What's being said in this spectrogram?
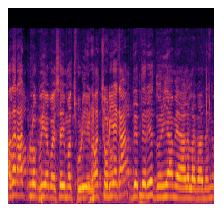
अगर आप लोग भी अब ऐसे ही मत छोड़िएगा। मत छोड़िएगा। देते रहिए दुनिया में आग लगा देंगे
